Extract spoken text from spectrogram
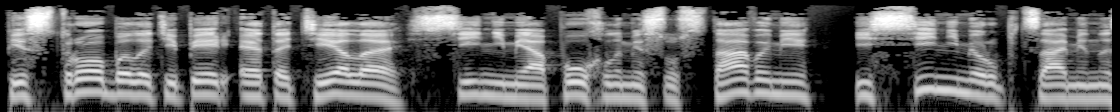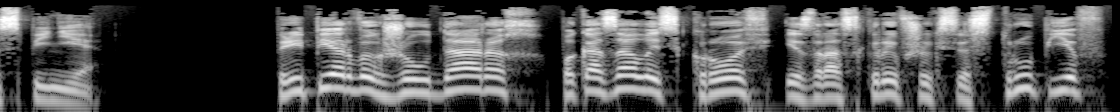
Пестро было теперь это тело с синими опухлыми суставами и с синими рубцами на спине – при первых же ударах показалась кровь из раскрывшихся струпьев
